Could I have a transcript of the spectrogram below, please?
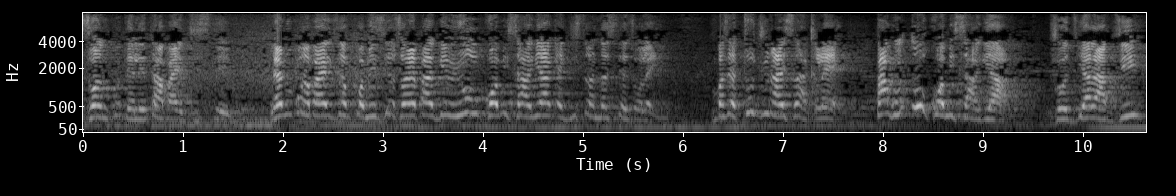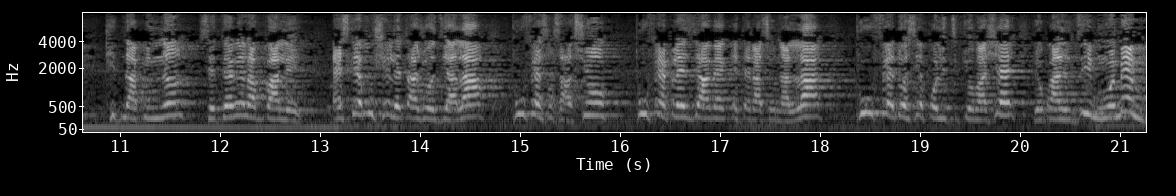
zon kote l'Etat pa egiste. Le nou pran pa eksept komisye, so yè pa gen yon komisaryak egiste nan site solei. Mpase tout jounaliste la kler, pa goun ou komisaryak, jodi al ap di, kidnapping nan, se teren ap pale. Eske mouche l'Etat jodi al la, pou fè sensasyon, pou fè plezi avèk internasyonal la, pou fè dosye politik yo machè, yo pral di mwen mèm,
